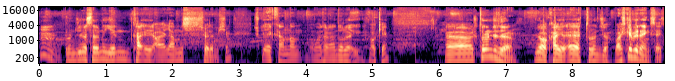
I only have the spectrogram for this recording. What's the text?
hmm. Turuncu ile sarının yerini e, yanlış söylemişim. Çünkü ekrandan monitörden dolayı okey. Ee, turuncu diyorum. Yok hayır evet turuncu. Başka bir renk seç.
